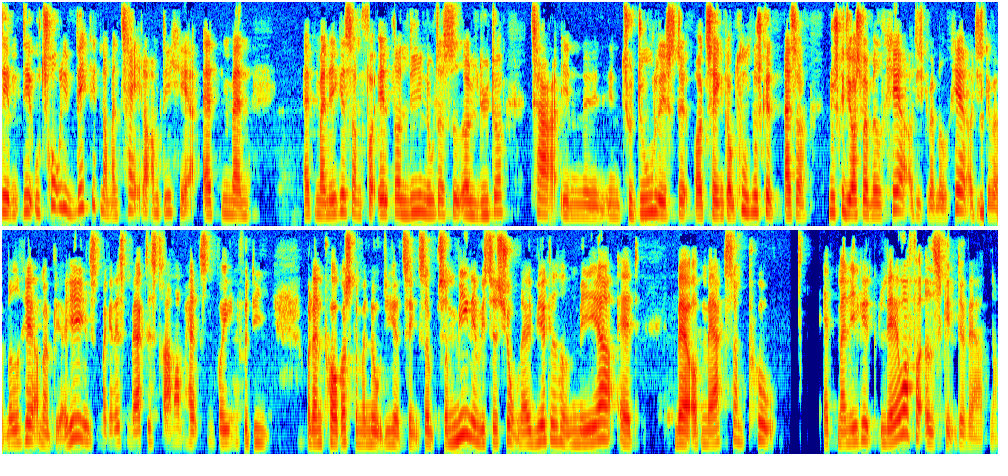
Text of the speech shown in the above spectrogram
det, det er utrolig vigtigt, når man taler om det her, at man, at man ikke som forældre lige nu, der sidder og lytter, tager en, øh, en to-do-liste og tænker, Puh, nu, skal, altså, nu skal de også være med her, og de skal være med her, og de skal være med her, og man bliver helt, man kan næsten mærke, det strammer om halsen på en, fordi hvordan pokker skal man nå de her ting. Så, så min invitation er i virkeligheden mere at være opmærksom på, at man ikke laver for adskilte verdener.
